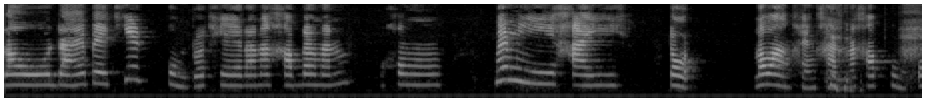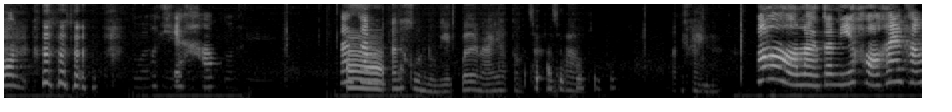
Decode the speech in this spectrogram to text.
เราได้ไปที่ปุ่มตัวเทแล้วนะครับ ดังนั้นคงไม่มีใครโดดระหว่างแข่งขันนะครับ ปุ่มป้น โอเคครับ น่าจะอ่านั่นคุณหนูยิปเปอร์นะอย่าตกใจอะหชุรืบอเปล่าพูดชุบพูดตอนแข่งนะ ก็หลังจากนี้ขอให้ทั้ง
